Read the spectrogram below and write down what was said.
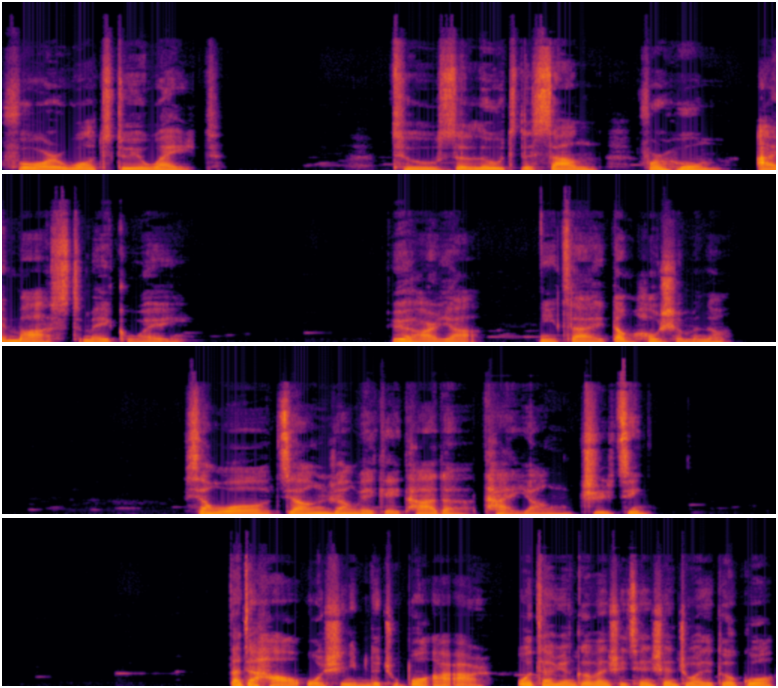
for what do you wait? To salute the sun, for whom I must make way. 月儿呀，你在等候什么呢？向我将让位给他的太阳致敬。大家好，我是你们的主播二二，我在远隔万水千山之外的德国，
